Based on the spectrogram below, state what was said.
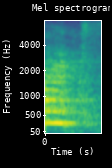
It's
